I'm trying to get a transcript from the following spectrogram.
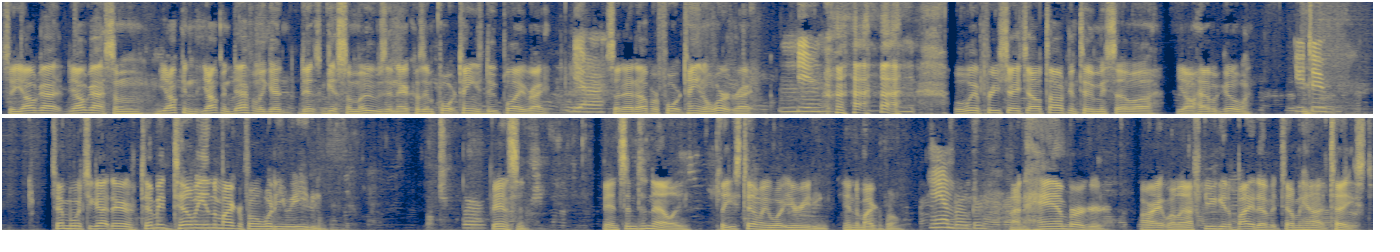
So y'all got y'all got some y'all can y'all can definitely get get, get some moves in there because them 14s do play right. Yeah. So that upper 14 will work, right? Yeah. well, we appreciate y'all talking to me. So uh, y'all have a good one. You too. Tell me what you got there. Tell me tell me in the microphone what are you eating? Vincent. Vincent Tonelli. Please tell me what you're eating in the microphone. Hamburger. A hamburger. All right. Well, after you get a bite of it, tell me how it tastes.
